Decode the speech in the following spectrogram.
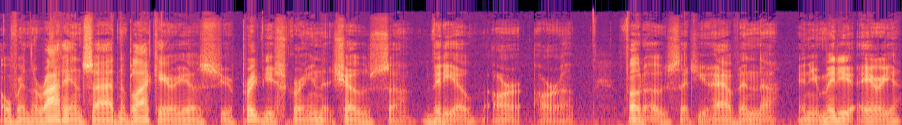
Over in the right-hand side, in the black area, is your preview screen that shows uh, video or, or uh, photos that you have in, uh, in your media area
